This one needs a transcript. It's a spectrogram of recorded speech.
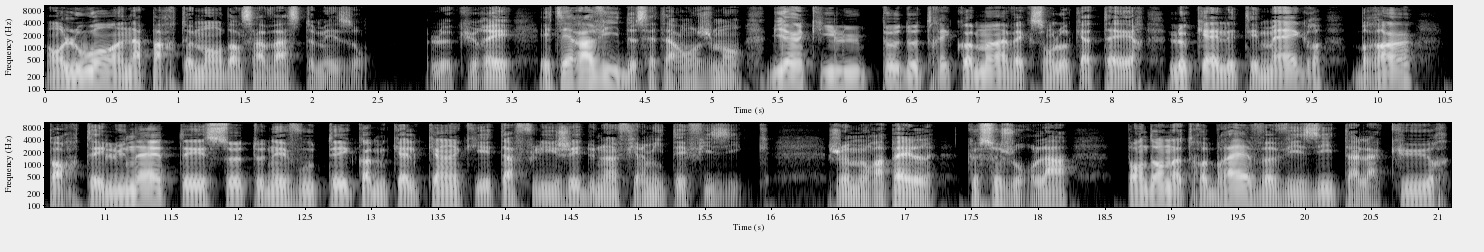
en louant un appartement dans sa vaste maison. Le curé était ravi de cet arrangement, bien qu'il eût peu de traits communs avec son locataire, lequel était maigre, brun, portait lunettes et se tenait voûté comme quelqu'un qui est affligé d'une infirmité physique. Je me rappelle que ce jour-là, pendant notre brève visite à la cure,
